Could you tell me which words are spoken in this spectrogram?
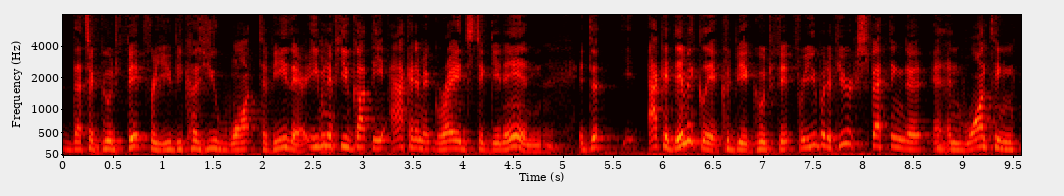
that's a good fit for you because you want to be there. Even if you've got the academic grades to get in, it, academically it could be a good fit for you. But if you're expecting to and, and wanting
